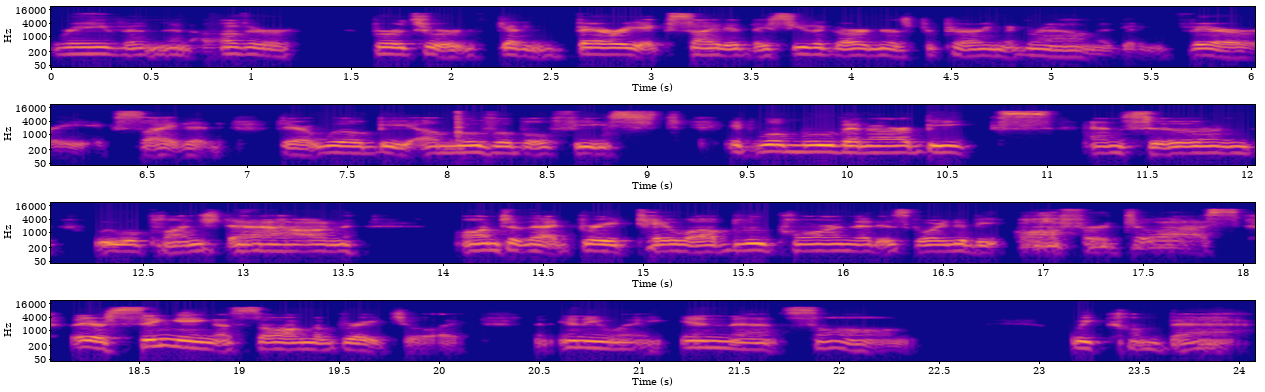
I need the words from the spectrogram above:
raven and other birds who are getting very excited. They see the gardeners preparing the ground. They're getting very excited. There will be a movable feast. It will move in our beaks, and soon we will plunge down onto that great Tewa blue corn that is going to be offered to us. They are singing a song of great joy. And anyway, in that song, we come back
